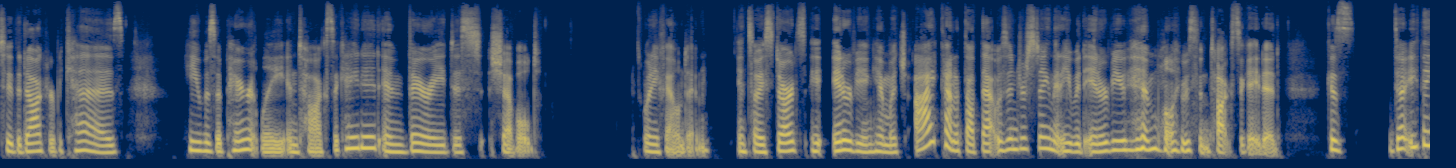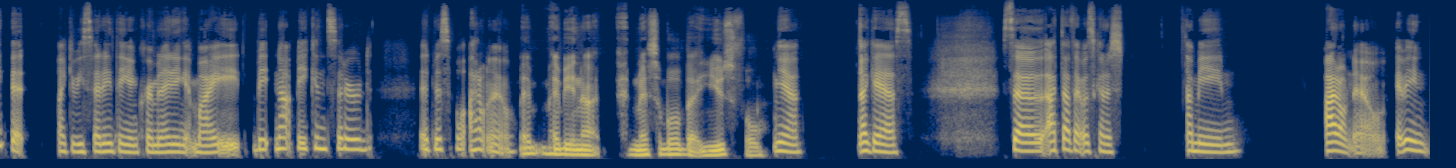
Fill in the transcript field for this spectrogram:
to the doctor because he was apparently intoxicated and very disheveled when he found him. And so he starts interviewing him, which I kind of thought that was interesting that he would interview him while he was intoxicated. Because don't you think that, like, if he said anything incriminating, it might be, not be considered admissible? I don't know. Maybe not admissible, but useful. Yeah, I guess. So I thought that was kind of, I mean, I don't know. I mean,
